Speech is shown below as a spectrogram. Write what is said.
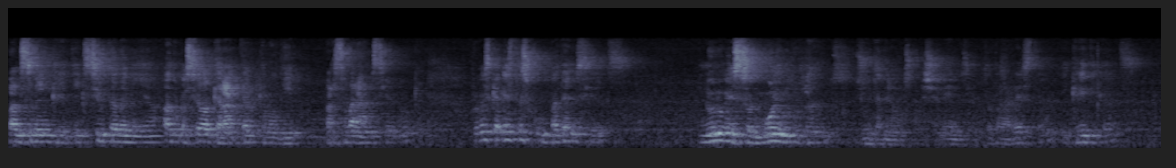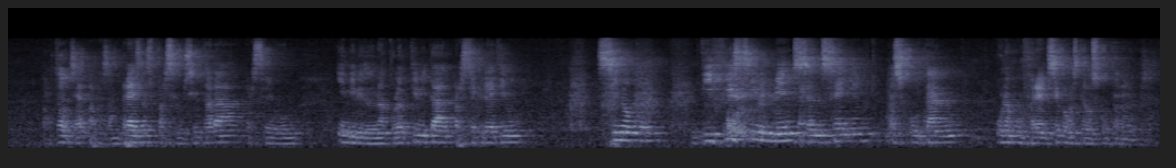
pensament crític, ciutadania, educació del caràcter, que vol dir perseverància. No? Però és que aquestes competències no només són molt importants, juntament amb els coneixements i tota la resta, i crítiques, per tots, eh? per les empreses, per ser un ciutadà, per ser un, individu d'una col·lectivitat, per ser creatiu, sinó que difícilment s'ensenyen escoltant una conferència com estem escoltant a nosaltres.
